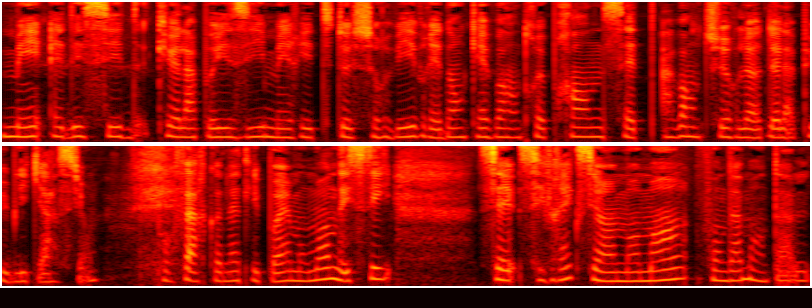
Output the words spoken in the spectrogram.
mais elle décide que la poésie mérite de survivre et donc elle va entreprendre cette aventure-là de la publication pour faire connaître les poèmes au monde. Et c'est c'est vrai que c'est un moment fondamental.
